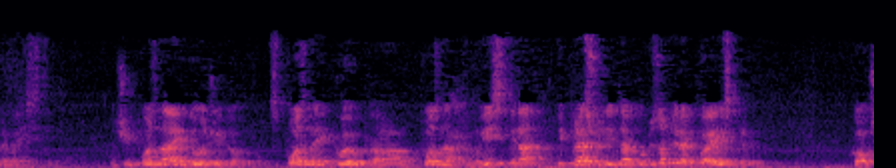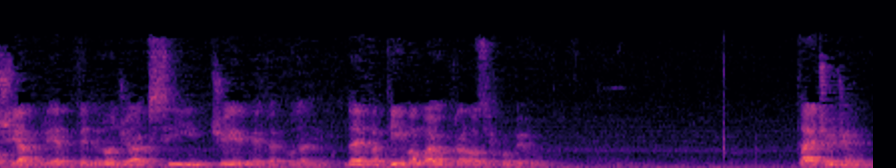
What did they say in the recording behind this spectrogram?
prema istini. Znači poznaje, dođe do spoznaje ko je poznata mu istina i presudi tako, bez obzira koja je ispred. Komšija, prijatelj, rođak, sin, čerka i tako dalje. Da je Fatima moja ukrala Osijeku beru. Taj će u džennet.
